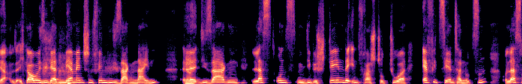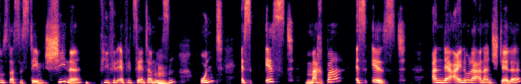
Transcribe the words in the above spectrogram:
Ja, also ich glaube, Sie werden mehr Menschen finden, die sagen nein. Ja. Äh, die sagen, lasst uns die bestehende Infrastruktur effizienter nutzen und lasst uns das System Schiene viel, viel effizienter mhm. nutzen. Mhm. Und es ist machbar, es ist an der einen oder anderen Stelle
